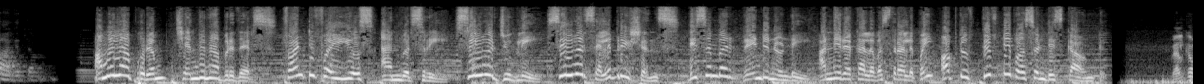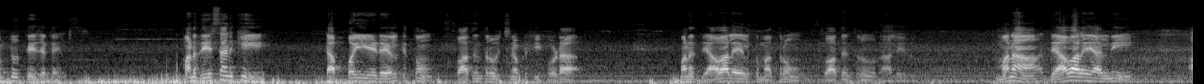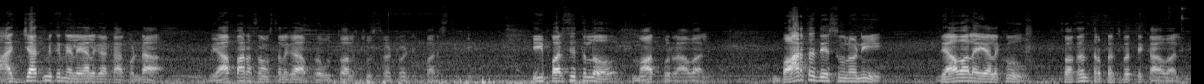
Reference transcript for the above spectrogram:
స్వాగతం. Amalapuram Chandana brothers twenty five years anniversary silver jubilee silver celebrations December రెండు నుండి అన్ని రకాల వస్త్రాలపై up to fifty percent discount welcome to Teja Times మన దేశానికి డెబ్బై ఏడేళ్ళ క్రితం స్వాతంత్రం వచ్చినప్పటికీ కూడా మన దేవాలయాలకు మాత్రం స్వాతంత్రం రాలేదు. మన దేవాలయాల్ని ఆధ్యాత్మిక నిలయాలుగా కాకుండా వ్యాపార సంస్థలుగా ప్రభుత్వాలు చూస్తున్నటువంటి పరిస్థితి. ఈ పరిస్థితుల్లో మార్పు రావాలి. భారతదేశంలోని దేవాలయాలకు స్వతంత్ర ప్రతిపత్తి కావాలి.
